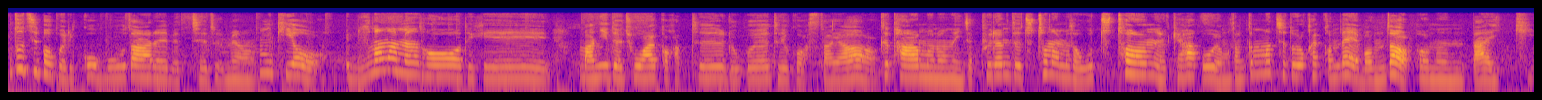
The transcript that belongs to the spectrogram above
후드 집업을 입고 모자를 매치해주면 좀 귀여워. 무난하면서 되게 많이들 좋아할 것 같은 룩을 들고 왔어요. 그 다음으로는 이제 브랜드 추천하면서 옷 추천 이렇게 하고 영상 끝마치도록 할 건데 먼저 저는 나이키.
